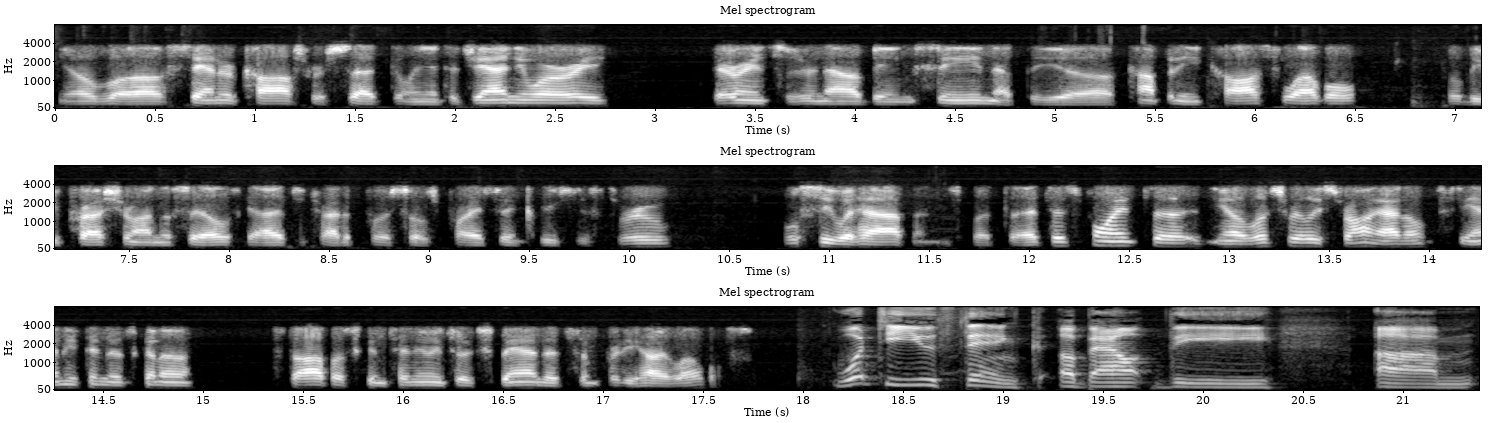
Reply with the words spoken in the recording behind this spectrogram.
You know, uh, standard costs were set going into January. Variances are now being seen at the uh, company cost level. There'll be pressure on the sales guys to try to push those price increases through. We'll see what happens. But at this point, uh, you know, it looks really strong. I don't see anything that's going to stop us continuing to expand at some pretty high levels. What do you think about the um,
